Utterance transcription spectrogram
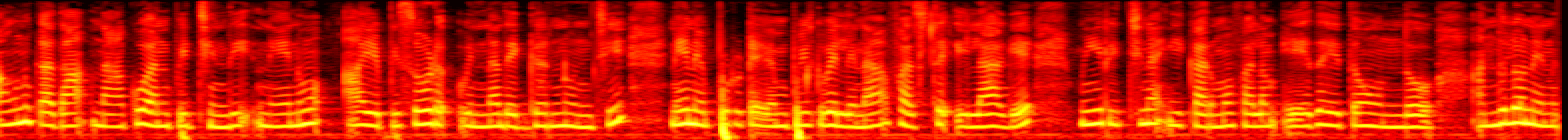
అవును కదా నాకు అనిపించింది. నేను ఆ ఎపిసోడ్ విన్న దగ్గర నుంచి నేను ఎప్పుడు టెంపుల్కి వెళ్ళినా ఫస్ట్ ఇలాగే మీరు ఇచ్చిన ఈ కర్మఫలం ఏదైతే ఉందో అందులో నేను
